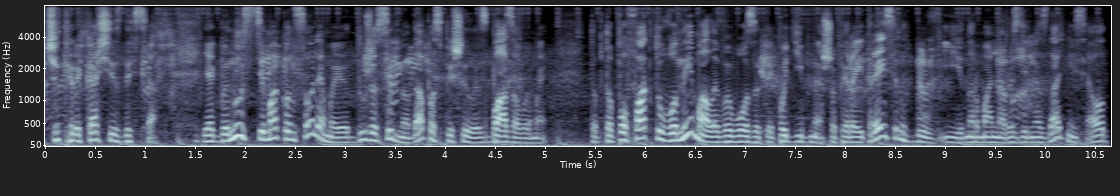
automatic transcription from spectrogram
в 4К 60. Якби ну з цими консолями дуже сильно да, поспішили з базовими. Тобто, по факту вони мали вивозити подібне, щоб і рейтрейсинг був, і нормальна роздільна здатність. А от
